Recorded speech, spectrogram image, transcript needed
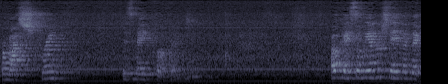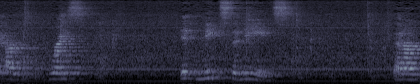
for my strength understanding that our grace, it meets the needs that are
